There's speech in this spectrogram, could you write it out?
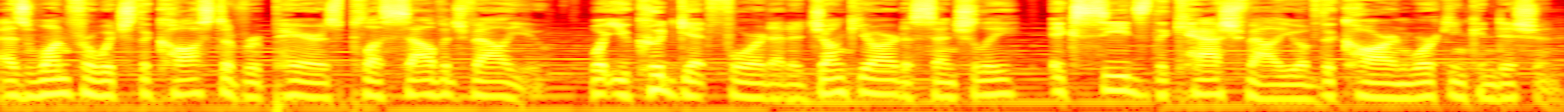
as one for which the cost of repairs plus salvage value, what you could get for it at a junkyard essentially, exceeds the cash value of the car in working condition.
